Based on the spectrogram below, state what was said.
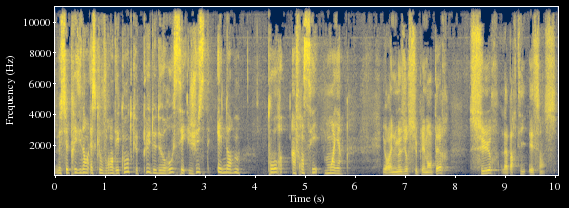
Monsieur le Président, est-ce que vous vous rendez compte que plus de 2 euros, c'est juste énorme pour un Français moyen? Il y aura une mesure supplémentaire sur la partie essence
